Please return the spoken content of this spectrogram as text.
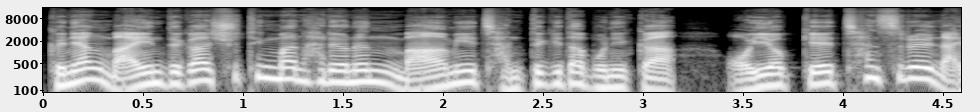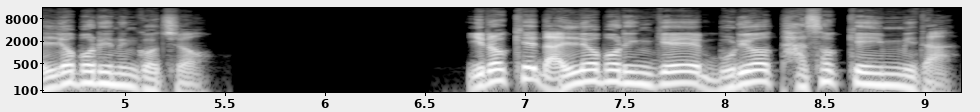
그냥 마인드가 슈팅만 하려는 마음이 잔뜩이다 보니까 어이없게 찬스를 날려버리는 거죠. 이렇게 날려버린 게 무려 5개입니다.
